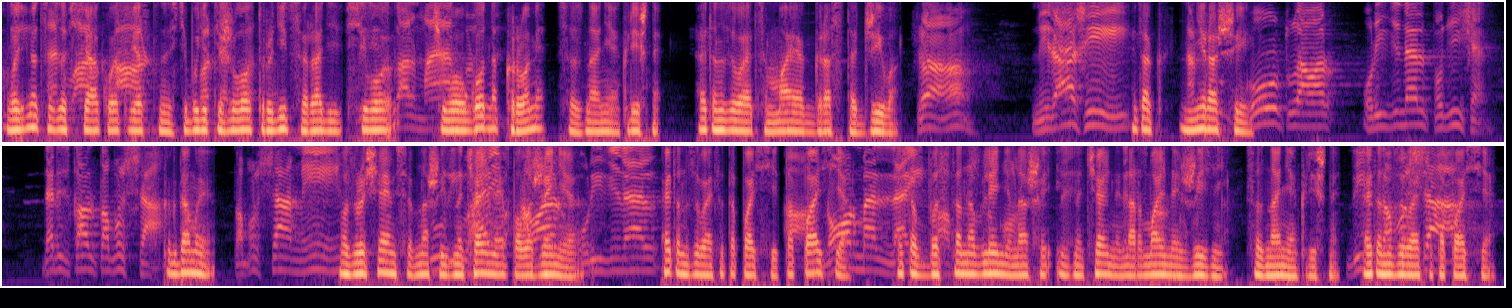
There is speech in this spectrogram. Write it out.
возьмется за всякую ответственность и будет тяжело трудиться ради всего чего угодно, кроме сознания Кришны. Это называется майя грастаджива. Итак, Нираши. Когда мы возвращаемся в наше изначальное положение, это называется тапассией. Тапассия — это восстановление нашей изначальной нормальной жизни, сознания Кришны. Это называется тапассия.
